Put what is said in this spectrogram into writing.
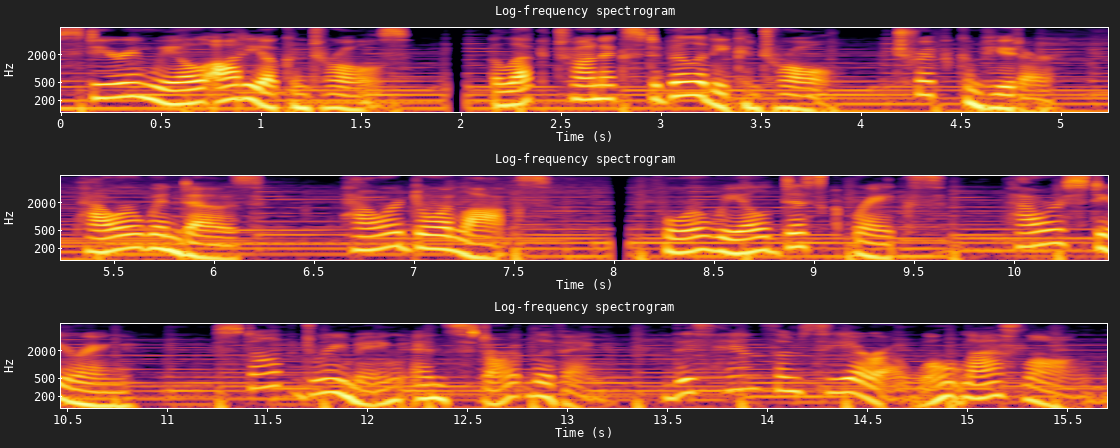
Steering wheel audio controls, electronic stability control, trip computer, power windows, power door locks, four-wheel disc brakes, power steering. Stop dreaming and start living. This handsome Sierra won't last long.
